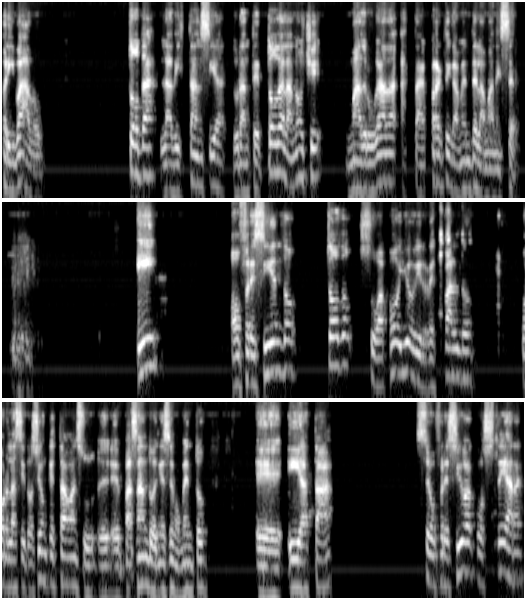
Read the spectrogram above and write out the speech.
privado toda la distancia durante toda la noche, madrugada hasta prácticamente el amanecer. Y ofreciendo todo su apoyo y respaldo por la situación que estaban eh, eh, pasando en ese momento eh, y hasta se ofreció a costear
